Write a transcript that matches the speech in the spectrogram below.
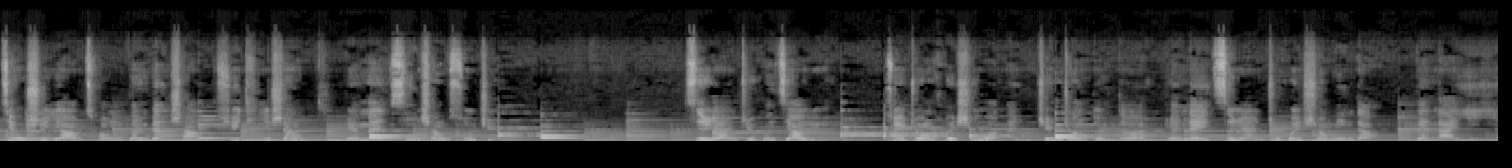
就是要从根本上去提升人们心生素质。自然智慧教育最终会使我们真正懂得人类自然智慧生命的本来意义。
